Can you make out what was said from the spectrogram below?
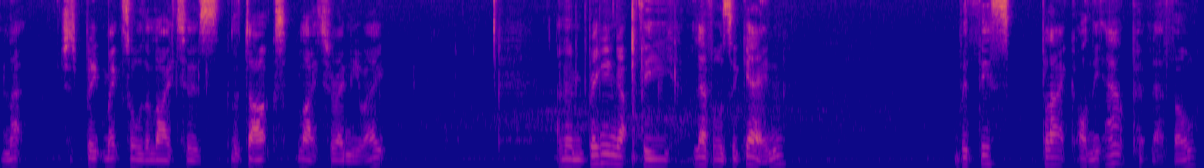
And that just makes all the lighters, the darks lighter anyway. And then bringing up the levels again, with this black on the output level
